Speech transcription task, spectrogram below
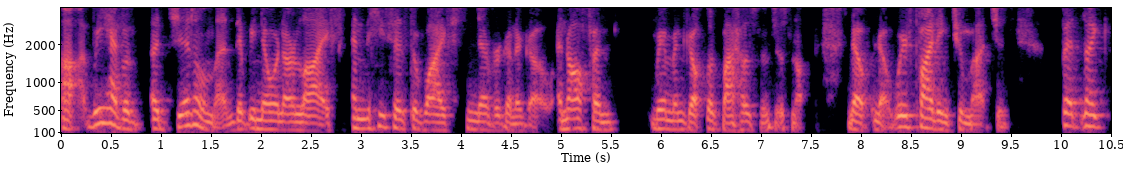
Uh, we have a, a gentleman that we know in our life, and he says the wife's never going to go, and often women go, look, my husband's just not, no, no, we're fighting too much. And, but like,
